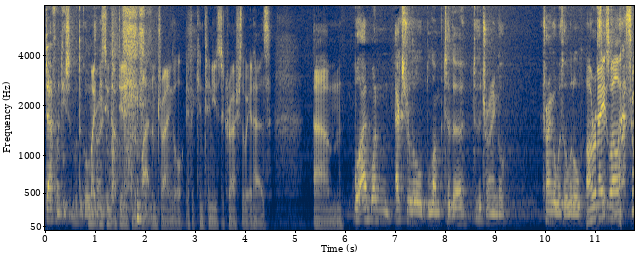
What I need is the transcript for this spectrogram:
definitely teach them with the golden Might triangle. be soon updated to the platinum triangle if it continues to crash the way it has. Um, we'll add one extra little lump to the to the triangle. Triangle with a little. All right. System. Well, that's a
